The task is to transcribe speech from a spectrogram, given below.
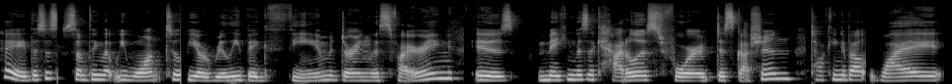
Hey, this is something that we want to be a really big theme during this firing is making this a catalyst for discussion, talking about why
